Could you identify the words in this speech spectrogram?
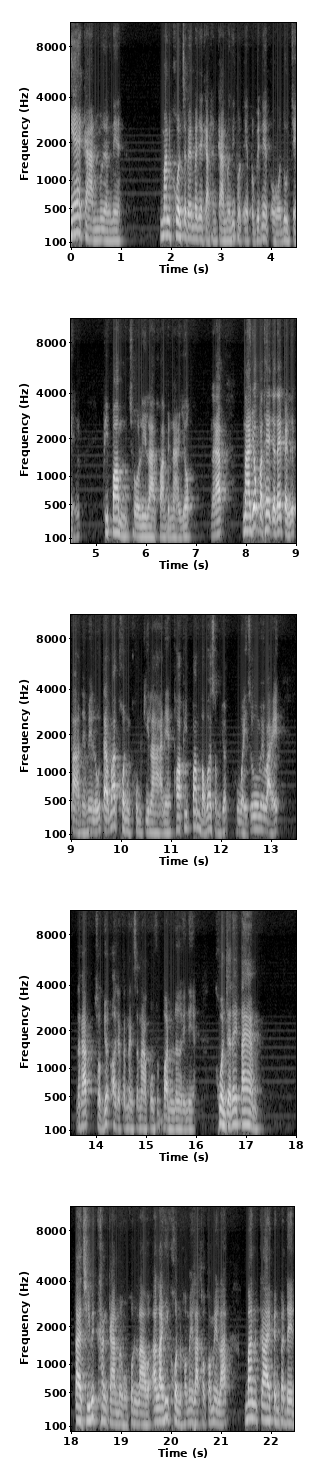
แง่การเมืองเนี่ยมันควรจะเป็นบรรยากาศทางการเมืองที่พลเอกประวิตยเนี่ยโอ้ดูเจ๋ง พี่ป้อมโชว์ลีลาความเป็นนายกนะครับ นายกประเทศจะได้เป็นหรือเปล่าเนี่ยไม่รู้ แต่ว่าคนคุมกีฬาเนี่ยพอพี่ป้อมบอกว่าสมยศห่วยสู้ไม่ไหวนะครับ สมยศออกจากตำแหน่งสมาคมฟุตบอลเลยเนี่ยควรจะได้แต้ม แต่ชีวิตทางการเมืองของคนเรา อะไรที่คนเขาไม่รักเขาก็ไม่รัก มันกลายเป็นประเด็น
